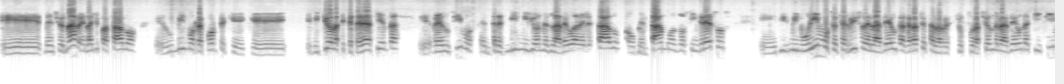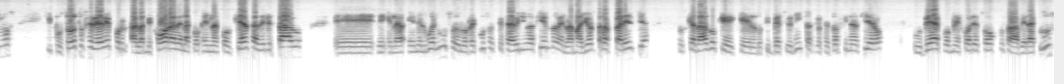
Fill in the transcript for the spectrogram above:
eh, mencionar el año pasado eh, un mismo reporte que, emitió la Secretaría de Hacienda, eh, reducimos en 3 mil millones la deuda del Estado, aumentamos los ingresos, disminuimos el servicio de la deuda gracias a la reestructuración de la deuda que hicimos, y pues todo esto se debe por, a la mejora de la, en la confianza del Estado, en, en, el buen uso de los recursos que se ha venido haciendo, en la mayor transparencia pues que ha dado que, los inversionistas, que el sector financiero, pues vea con mejores ojos a Veracruz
